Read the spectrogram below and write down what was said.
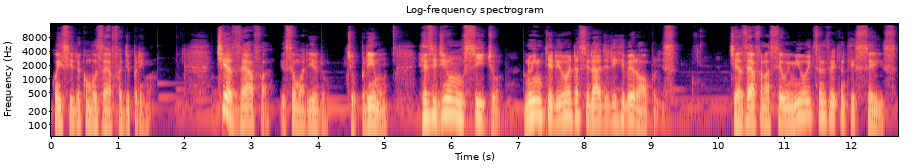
conhecida como Zefa de Prima. Tia Zefa e seu marido, tio Primo, residiam num sítio no interior da cidade de Ribeirópolis. Tia Zefa nasceu em 1886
